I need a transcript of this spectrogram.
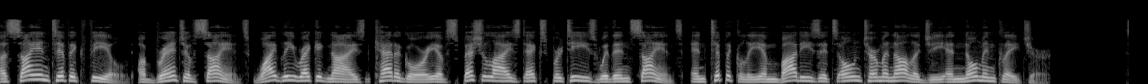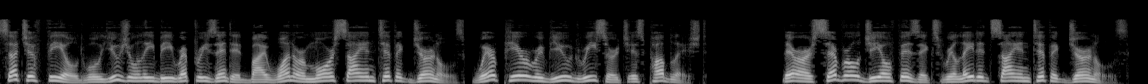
A scientific field a branch of science widely recognized category of specialized expertise within science, and typically embodies its own terminology and nomenclature. Such a field will usually be represented by one or more scientific journals, where peer-reviewed research is published. There are several geophysics-related scientific journals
